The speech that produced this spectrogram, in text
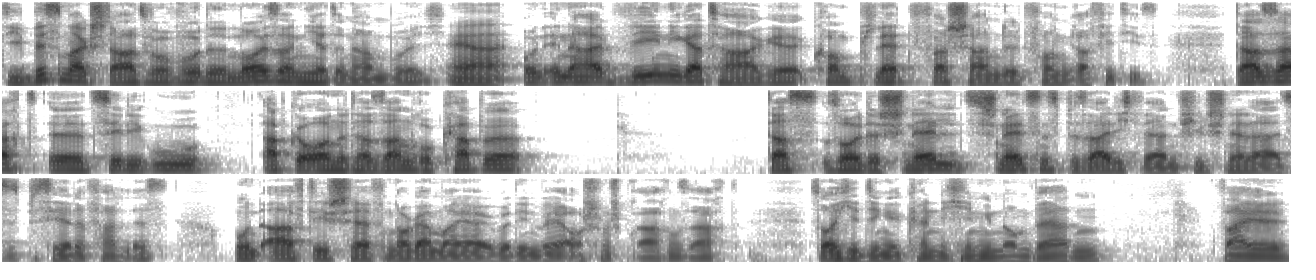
die Bismarck-Statue wurde neu saniert in Hamburg. Ja. Und innerhalb weniger Tage komplett verschandelt von Graffitis. Da sagt äh, CDU-Abgeordneter Sandro Kappe, das sollte schnell, schnellstens beseitigt werden, viel schneller als es bisher der Fall ist. Und AfD-Chef Noggermeier, über den wir ja auch schon sprachen, sagt, solche Dinge können nicht hingenommen werden, weil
